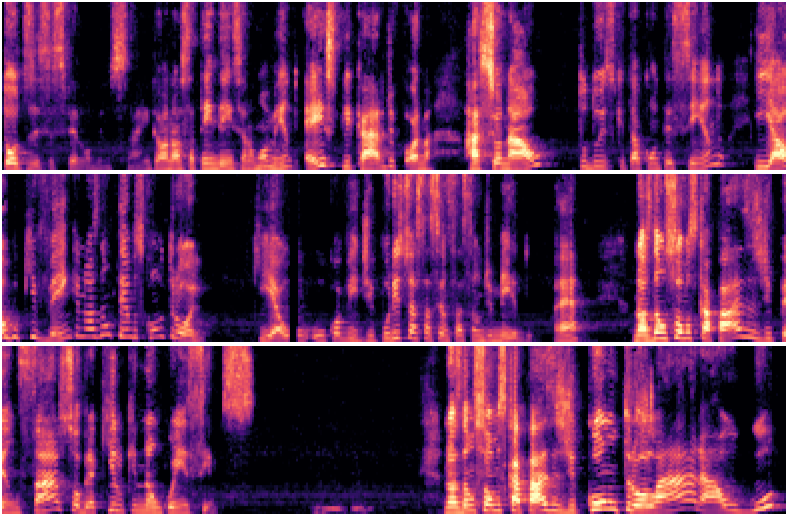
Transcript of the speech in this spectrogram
todos esses fenômenos. Né? Então, a nossa tendência no momento é explicar de forma racional tudo isso que está acontecendo e algo que vem que nós não temos controle, que é o, o Covid. E por isso essa sensação de medo, né? Nós não somos capazes de pensar sobre aquilo que não conhecemos. Nós não somos capazes de controlar algo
